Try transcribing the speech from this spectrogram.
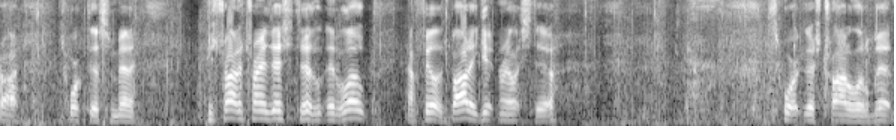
Trot. Let's work this a minute. He's trying to transition to the lope. I feel his body getting really stiff. Let's work this trot a little bit.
